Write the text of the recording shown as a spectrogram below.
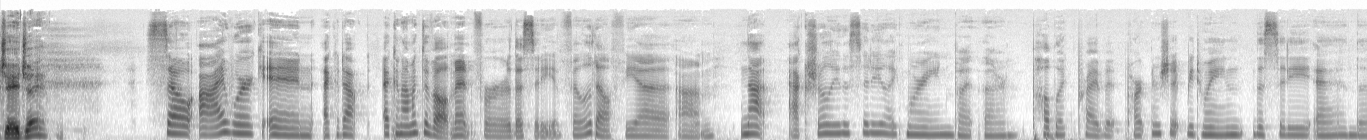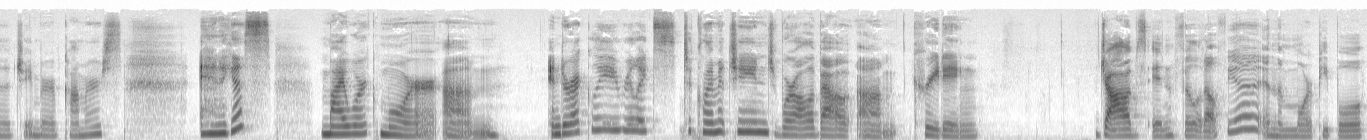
JJ, So I work in econo- economic development for the city of Philadelphia. Um, not actually the city like Maureen, but the public-private partnership between the city and the Chamber of Commerce. And I guess my work more um, indirectly relates to climate change. We're all about um, creating jobs in Philadelphia, and the more people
